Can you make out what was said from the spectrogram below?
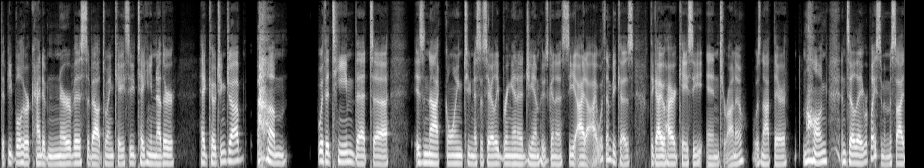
the people who are kind of nervous about Dwane Casey taking another head coaching job um, with a team that uh, is not going to necessarily bring in a GM who's going to see eye to eye with him because the guy who hired Casey in Toronto was not there long until they replaced him. And Masai,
